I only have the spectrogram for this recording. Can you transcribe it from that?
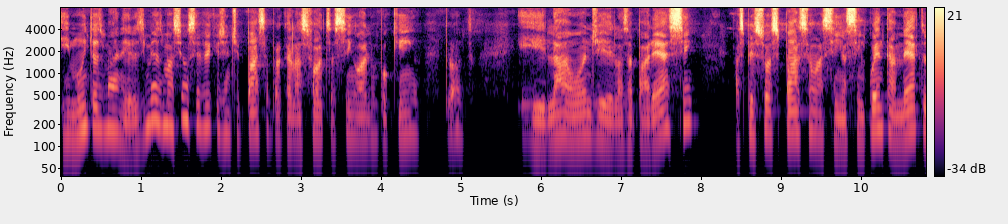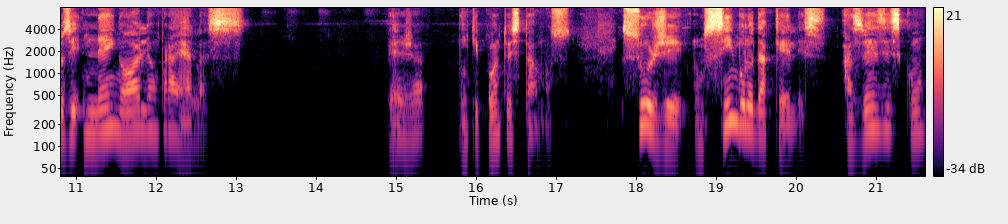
em muitas maneiras. E mesmo assim, você vê que a gente passa por aquelas fotos assim, olha um pouquinho, pronto. E lá onde elas aparecem, as pessoas passam assim a 50 metros e nem olham para elas. Veja em que ponto estamos. Surge um símbolo daqueles, às vezes com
